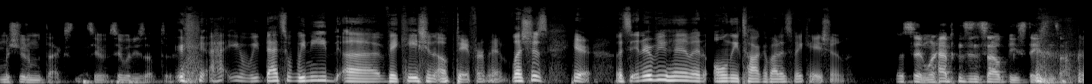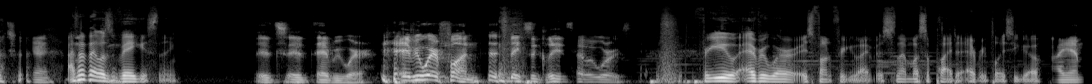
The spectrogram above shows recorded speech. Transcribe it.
gonna shoot him a text and see, see what he's up to. we, that's we need a vacation update from him. Let's just here. Let's interview him and only talk about his vacation. Listen, what happens in South Beach stays in South Beach. Okay? I thought that was a Vegas thing. It's it, everywhere. everywhere fun, basically, is how it works. For you, everywhere is fun for you, Ives. So that must apply to every place you go. I am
